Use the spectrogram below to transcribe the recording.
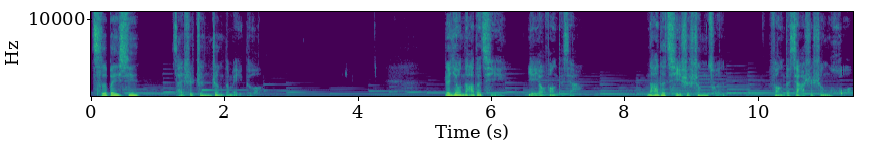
慈悲心，才是真正的美德。人要拿得起，也要放得下。拿得起是生存，放得下是生活；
